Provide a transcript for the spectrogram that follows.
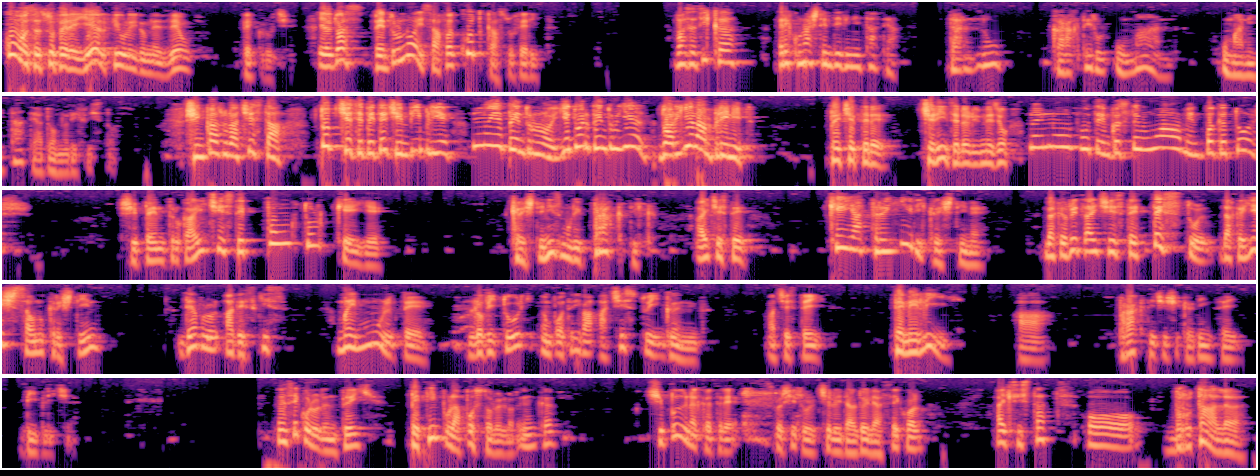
Cum o să sufere El, Fiul lui Dumnezeu, pe cruce. El doar pentru noi s-a făcut ca suferit. Va să zic că recunoaștem divinitatea, dar nu caracterul uman, umanitatea Domnului Hristos. Și în cazul acesta, tot ce se petrece în Biblie nu e pentru noi, e doar pentru El. Doar El a împlinit preceptele, cerințele lui Dumnezeu. Noi nu putem, că suntem oameni păcătoși. Și pentru că aici este punctul cheie creștinismului practic, aici este cheia trăirii creștine. Dacă vreți, aici este testul dacă ești sau nu creștin. Diavolul a deschis mai multe lovituri împotriva acestui gând, acestei temelii a practicii și credinței biblice. În secolul I, pe timpul apostolilor încă, și până către sfârșitul celui de-al doilea secol, a existat o brutală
